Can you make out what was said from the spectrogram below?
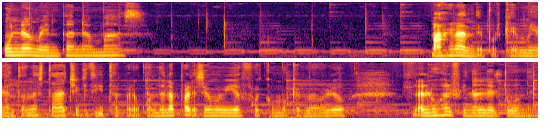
una ventana más más grande porque mi ventana estaba chiquitita pero cuando él apareció en mi vida fue como que me abrió la luz al final del túnel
